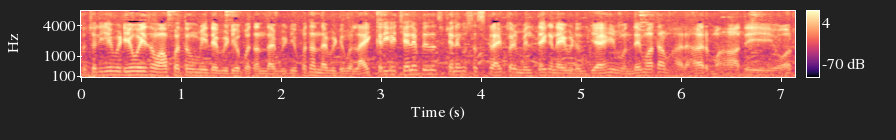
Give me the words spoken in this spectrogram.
तो चलिए वीडियो वही समाप्त करता हूँ। उम्मीद है वीडियो पसंद है वीडियो पसंद है वीडियो को लाइक करिए, चैनल पे तो चैनल को सब्सक्राइब कर मिलते हैं कि नई वीडियो जय हिंद, वंदे मातरम, हर हर महादेव और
